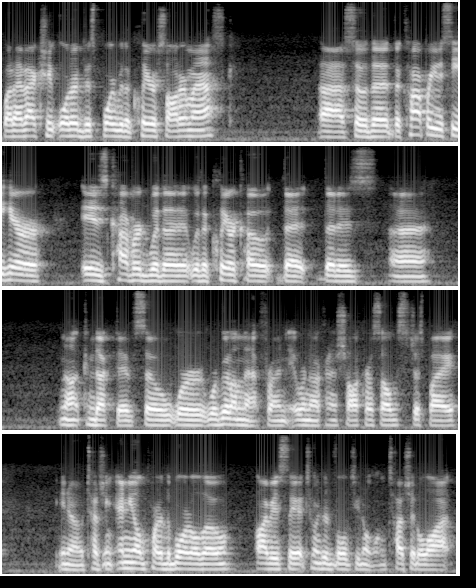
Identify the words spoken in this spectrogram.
but I've actually ordered this board with a clear solder mask. Uh, so the, the copper you see here is covered with a with a clear coat that that is uh, not conductive. So we're we're good on that front. We're not going to shock ourselves just by, you know, touching any old part of the board. Although obviously at 200 volts you don't want to touch it a lot.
